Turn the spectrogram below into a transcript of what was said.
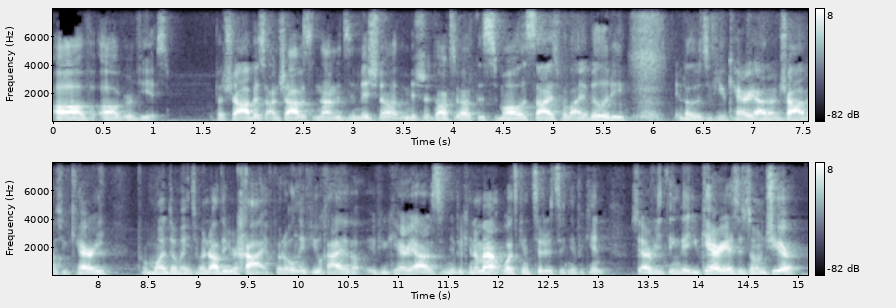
of of revius. But Shabbos on Shabbos, not it's the Mishnah. The Mishnah talks about the smallest size for liability. In other words, if you carry out on Shabbos, you carry from one domain to another, you're chayiv. But only if you chayiv, if you carry out a significant amount. What's considered significant? So everything that you carry has its own shear.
